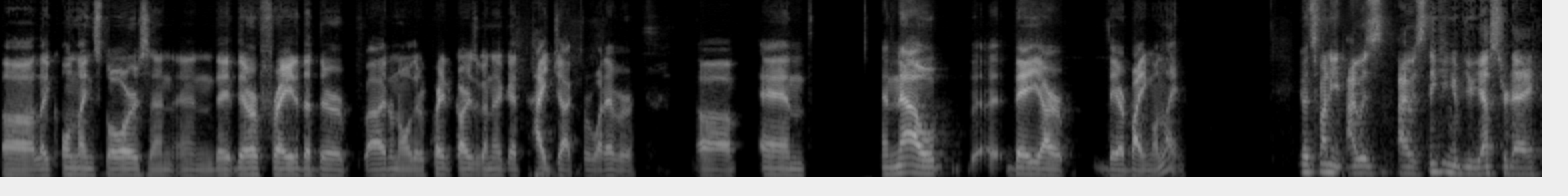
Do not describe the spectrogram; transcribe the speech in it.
uh, like online stores and and they, they're afraid that their i don't know their credit card is gonna get hijacked or whatever. Uh, and and now uh, they are they are buying online You know, it's funny. I was I was thinking of you yesterday.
